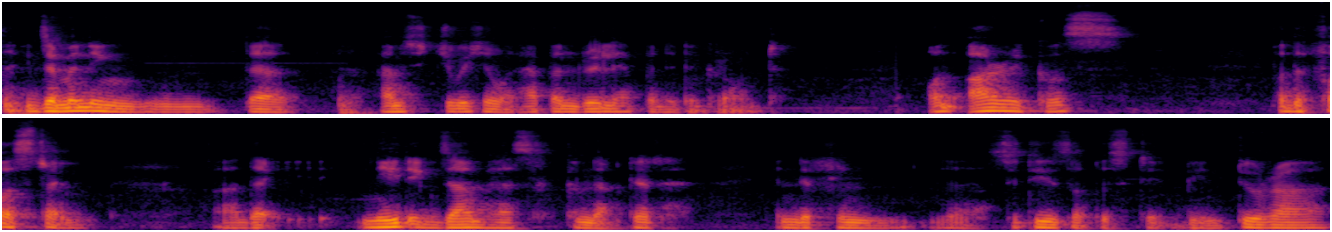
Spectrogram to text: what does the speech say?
examining the um, situation, what happened really happened at the ground. On our request, for the first time, uh, the NEET exam has conducted in different uh, cities of the state, being Tura,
